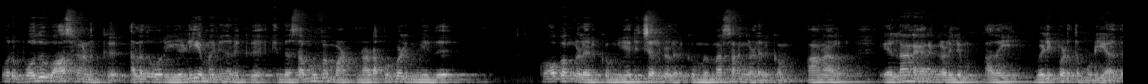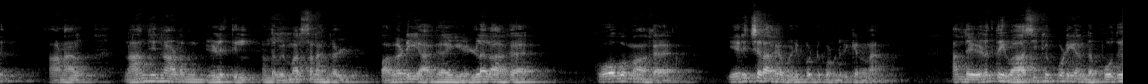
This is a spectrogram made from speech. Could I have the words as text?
ஒரு பொது வாசகனுக்கு அல்லது ஒரு எளிய மனிதனுக்கு இந்த சமூக ம- நடப்புகளின் மீது கோபங்கள் இருக்கும் எரிச்சல்கள் இருக்கும் விமர்சனங்கள் இருக்கும். ஆனால் எல்லா நேரங்களிலும் அதை வெளிப்படுத்த முடியாது. ஆனால் நாஞ்சில் நாடன் எழுத்தில் அந்த விமர்சனங்கள் பகடியாக எள்ளலாக கோபமாக எரிச்சலாக வெளிப்பட்டு கொண்டிருக்கின்றன. அந்த எழுத்தை வாசிக்கக்கூடிய அந்த பொது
